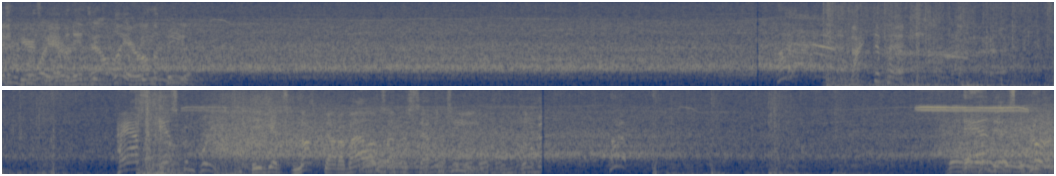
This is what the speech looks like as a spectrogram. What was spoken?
It appears we have an injured player on the field. Back to pass. Pass is complete. He gets knocked out of bounds at the 17. And it's good.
